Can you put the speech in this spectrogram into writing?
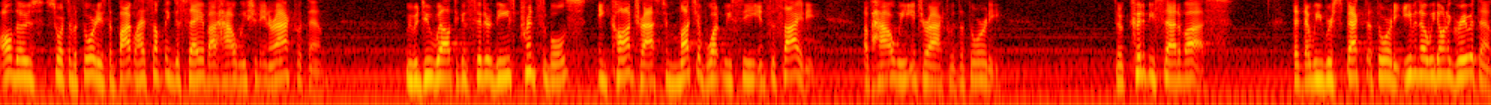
all those sorts of authorities. The Bible has something to say about how we should interact with them. We would do well to consider these principles in contrast to much of what we see in society of how we interact with authority. So, could it be said of us that, that we respect authority, even though we don't agree with them,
